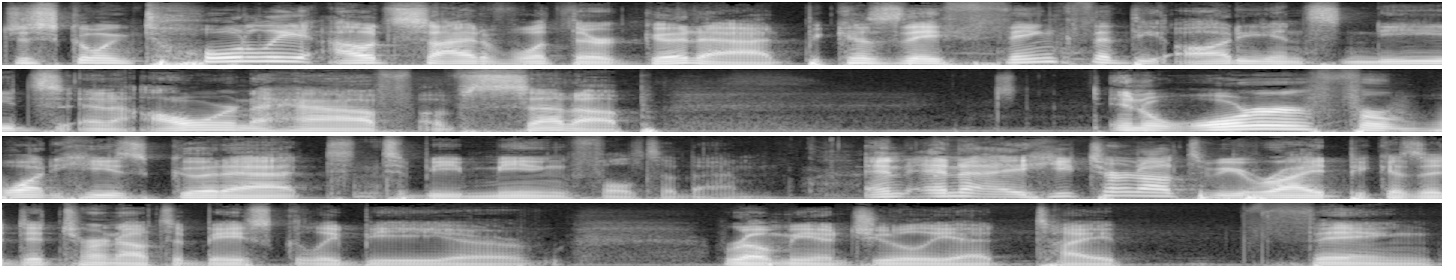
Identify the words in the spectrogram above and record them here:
just going totally outside of what they're good at because they think that the audience needs an hour and a half of setup in order for what he's good at to be meaningful to them. And and uh, he turned out to be right because it did turn out to basically be a Romeo and Juliet type thing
